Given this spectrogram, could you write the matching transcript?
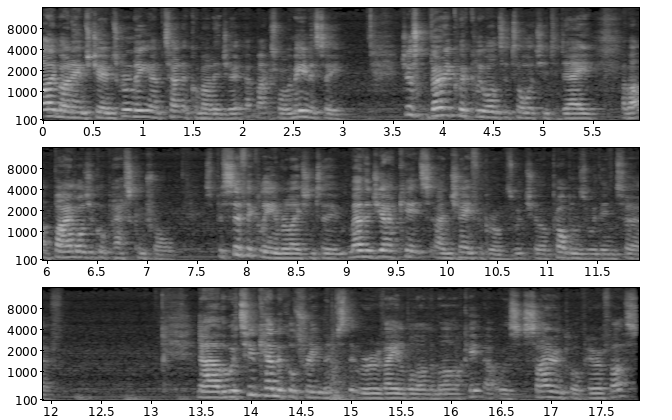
Hi, my name is James Grundy. I'm Technical Manager at Maxwell Amenity. Just very quickly want to talk to you today about biological pest control, specifically in relation to leather jackets and chafer grubs, which are problems within turf. Now, there were two chemical treatments that were available on the market. That was Cyren chlorpyrifos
